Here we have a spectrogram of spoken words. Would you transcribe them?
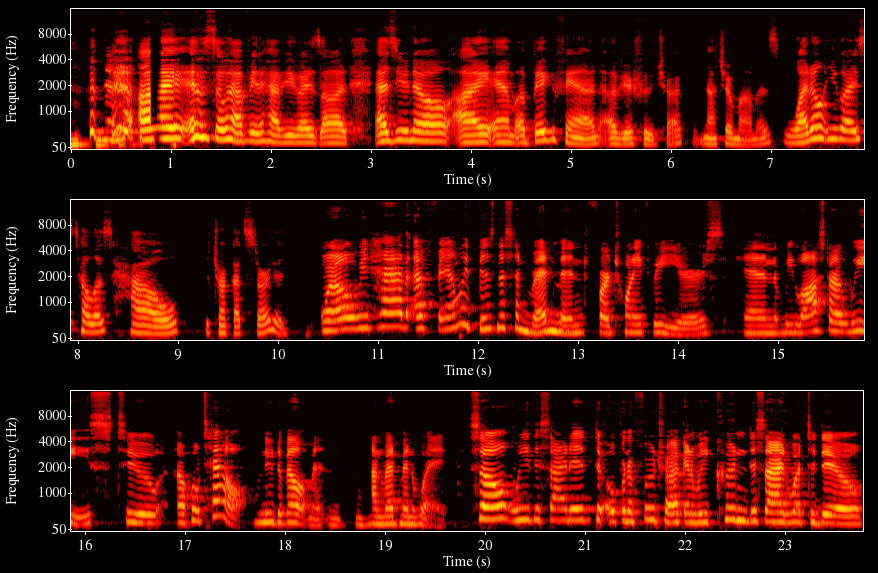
I am so happy to have you guys on. As you know, I am a big fan of your food truck, Nacho Mamas. Why don't you guys tell us how the truck got started? Well, we had a family business in Redmond for 23 years, and we lost our lease to a hotel, new development mm-hmm. on Redmond Way. So we decided to open a food truck, and we couldn't decide what to do.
